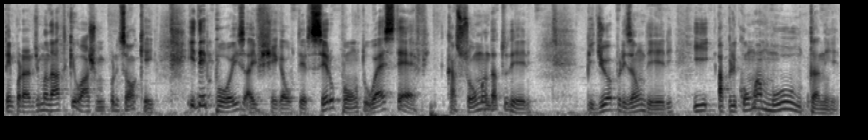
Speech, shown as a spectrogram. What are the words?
temporária de mandato que eu acho uma punição ok. E depois, aí chega o terceiro ponto, o STF caçou o mandato dele, pediu a prisão dele e aplicou uma multa nele.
